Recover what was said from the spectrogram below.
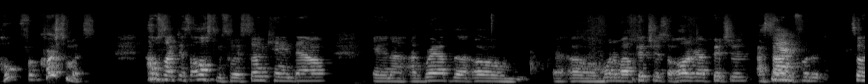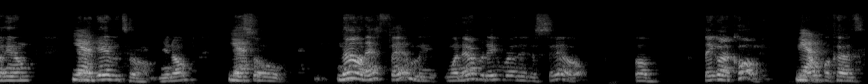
hoop for Christmas." I was like, "That's awesome!" So his son came down, and I, I grabbed the um, uh, um, one of my pictures, an autograph picture. I signed yeah. it for the to him, yeah. and I gave it to him. You know, yeah. And so now that family, whenever they ready to sell, uh, they're gonna call me. You yeah. know, because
